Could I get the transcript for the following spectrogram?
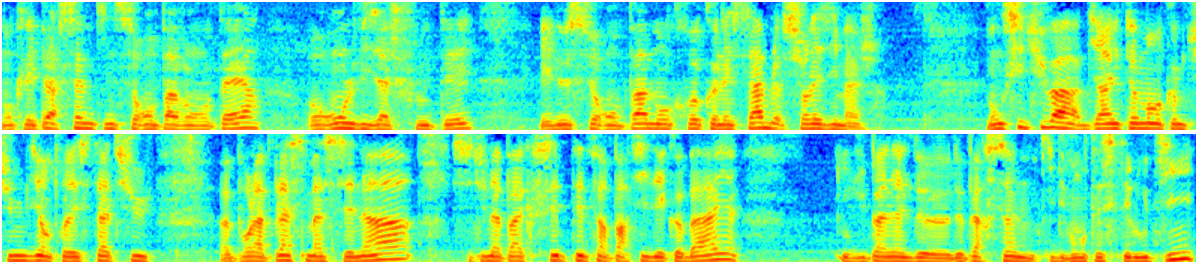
Donc les personnes qui ne seront pas volontaires auront le visage flouté et ne seront pas donc reconnaissables sur les images. Donc si tu vas directement, comme tu me dis, entre les statuts euh, pour la place Masséna, si tu n'as pas accepté de faire partie des cobayes ou du panel de, personnes qui vont tester l'outil,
